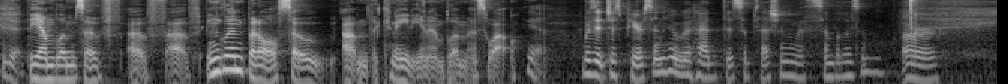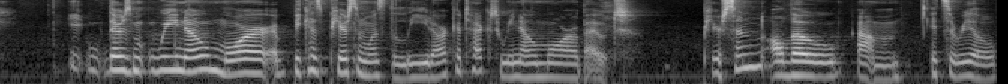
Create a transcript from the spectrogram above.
yeah. the emblems of, of, of England, but also um, the Canadian emblem as well. Yeah. Was it just Pearson who had this obsession with symbolism, or? There's we know more because Pearson was the lead architect. We know more about Pearson, although um, it's a real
